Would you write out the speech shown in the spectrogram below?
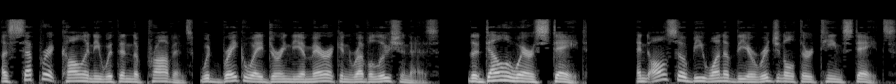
A separate colony within the province, would break away during the American Revolution as the Delaware State, and also be one of the original thirteen states.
